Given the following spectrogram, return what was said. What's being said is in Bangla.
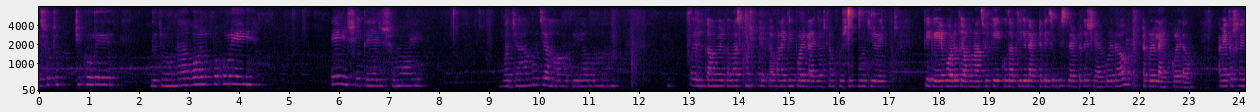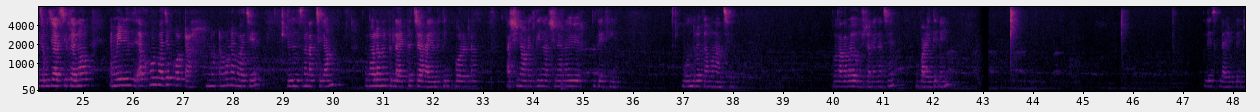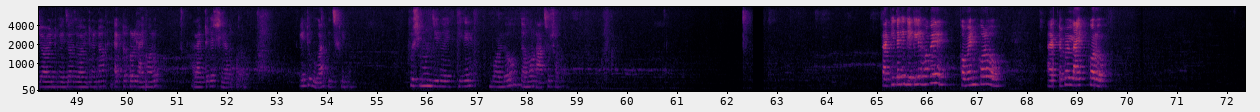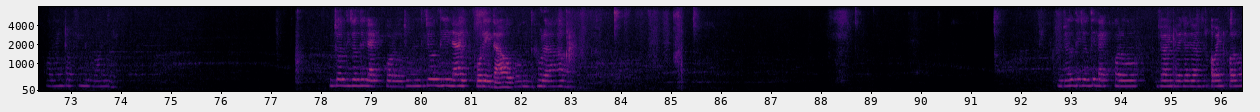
এসো চুপটি করে। দুজনা গল্প করে। এই শীতের সময় মজা মজা হবে আমার। ওয়েলকাম ওয়েলকাম আজকে ওয়েলকাম। অনেকদিন পরে লাইভে আসলাম, খুশি মঞ্জির থেকে বলো, কেমন আছো, কে কোথা থেকে লাইভটা দেখছ প্লিজ লাইভটাকে শেয়ার করে দাও, একটা করে লাইক করে দাও। আমি এত সেজে বুঝে আছি কেন? আমি এখন বাজে কটা? নটা মনে বাজে। রিলস বানাচ্ছিলাম। তো ভাবলাম একটু লাইভটা চালাই, অনেকদিন পরে আসি না, অনেকদিন আসি না লাইভে দেখি। বন্ধুরা কেমন আছে? দাদাভাই অনুষ্ঠানে গেছে, বাড়িতে নেই। প্লিজ লাইভে জয়েন্ট হয়ে যাও জয়েন্ট হয়ে নাও, একটা করে লাইক মারো লাইভটাকে শেয়ার করো। এইটুকু আর কিছুই না। খুশি মন জিরো এর থেকে বলো, কেমন আছো সবাই? তাকিয়ে তাকিয়ে দেখলে হবে কমেন্ট করো, আর একটা করে লাইক করো কমেন্ট অপশন বন্ধ জলদি জলদি লাইক করো, জলদি জলদি লাইক করে দাও বন্ধুরা। জলদি জলদি লাইক করো জয়েন্ট হয়ে যাও জয়েন্ট কমেন্ট করো।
